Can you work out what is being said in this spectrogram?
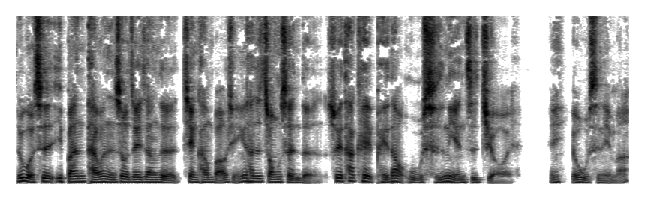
如果是一般台湾人寿这张的健康保险，因为它是终身的，所以它可以赔到五十年之久。诶，诶，有五十年吗？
